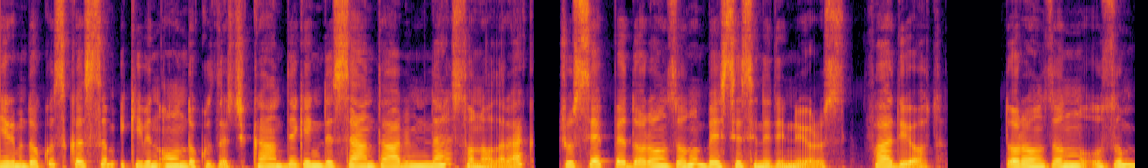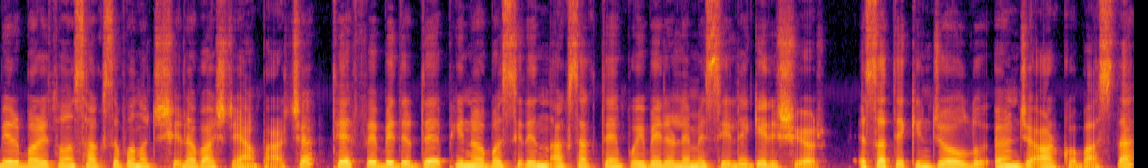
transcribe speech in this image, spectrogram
29 Kasım 2019'da çıkan Digging the Sand albümünden son olarak Giuseppe Doronzo'nun bestesini dinliyoruz. Fadiot. Doronzo'nun uzun bir bariton saksafon açışıyla başlayan parça, Tef ve Bedir'de Pino Basili'nin aksak tempoyu belirlemesiyle gelişiyor. Esat Ekincioğlu önce arko basta,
